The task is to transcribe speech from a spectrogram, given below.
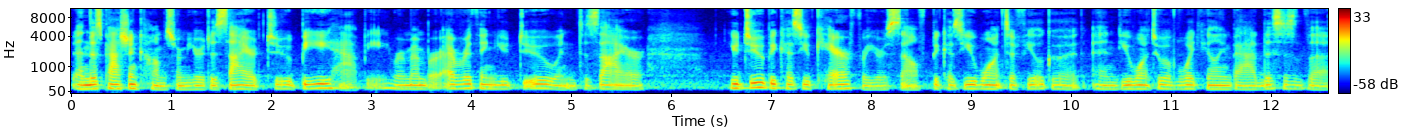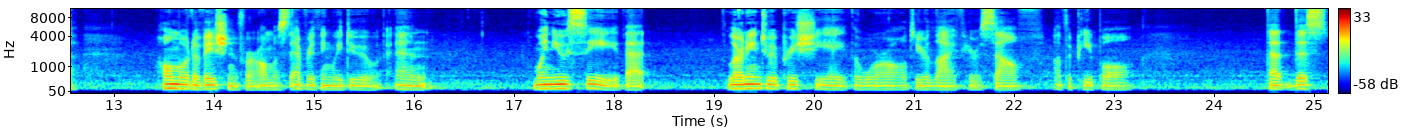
and this passion comes from your desire to be happy. Remember, everything you do and desire, you do because you care for yourself, because you want to feel good and you want to avoid feeling bad. This is the whole motivation for almost everything we do. And when you see that learning to appreciate the world, your life, yourself, other people, that this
